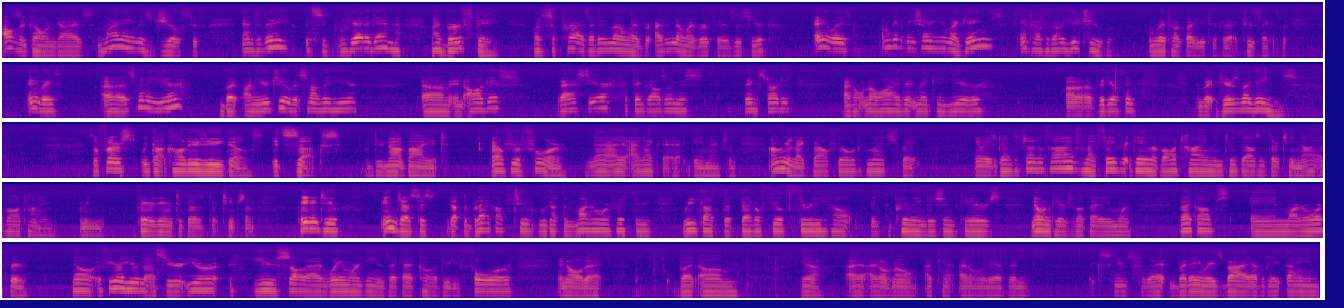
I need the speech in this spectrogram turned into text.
How's it going, guys? My name is Joseph, and today is yet again my birthday. What a surprise! I didn't know my I didn't know my birthday is this year. Anyways, I'm gonna be showing you my games and talk about YouTube. I'm gonna talk about YouTube for like two seconds, but anyways, uh, it's been a year, but on YouTube it's not been here. Um, in August last year, I think that was when this thing started. I don't know why I didn't make a year uh, video thing, but here's my games. So first, we got Call of Duty Ghosts. It sucks. Do not buy it. Battlefield 4. Nah, I, I like that game, actually. I don't really like Battlefield much, but... Anyways, Grand Theft Auto 5, my favorite game of all time in 2013. Not of all time. I mean, favorite game of 2013 or something. Payday 2, Injustice, we got the Black Ops 2, we got the Modern Warfare 3, we got the Battlefield 3, I don't think the Premium Edition cares. No one cares about that anymore. Black Ops and Modern Warfare. Now, if you were here last year, you you saw that I had way more games, like I had Call of Duty 4 and all that. But, um, yeah, I, I don't know, I can't, I don't really have an excuse for that. But anyways, bye, have a great time.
